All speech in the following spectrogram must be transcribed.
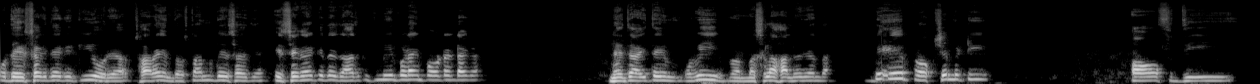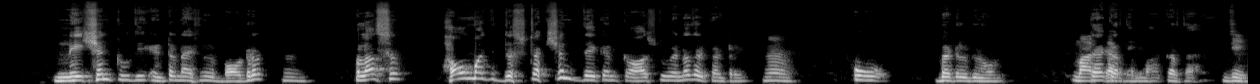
ਉਹ ਦੇਖ ਸਕਦੇ ਆ ਕਿ ਕੀ ਹੋ ਰਿਹਾ ਸਾਰਾ ਹਿੰਦੁਸਤਾਨ ਨੂੰ ਦੇਖ ਸਕਦੇ ਆ। ਇਸੇ ਕਰਕੇ ਤਾਂ ਆਜ਼ਾਦ ਕਸ਼ਮੀਰ ਬੜਾ ਇੰਪੋਰਟੈਂਟ ਹੈਗਾ। ਨਹੀਂ ਤਾਂ ਅੱਜ ਤਾਂ ਉਹ ਵੀ ਮਸਲਾ ਹੱਲ ਹੋ ਜਾਂਦਾ। ਤੇ ਇਹ proximity of the nation to the international border plus how much destruction they can cause to another country ਹੂੰ। ਉਹ ਬੈਟਲ ਗਰਾਊਂਡ ਮਾਰਕ ਤੈਅ ਕਰਦੇ ਕਰਦਾ ਹੈ। ਜੀ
